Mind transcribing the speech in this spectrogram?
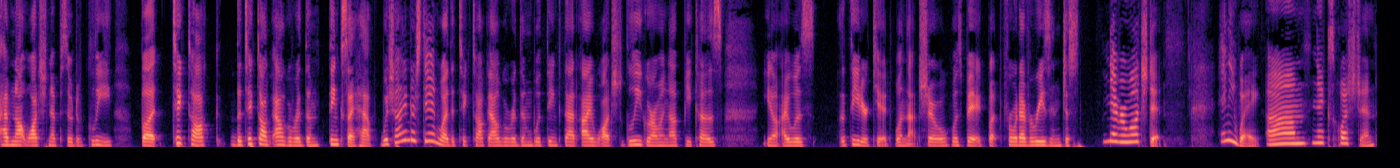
have not watched an episode of Glee, but TikTok, the TikTok algorithm thinks I have, which I understand why the TikTok algorithm would think that I watched Glee growing up because, you know, I was a theater kid when that show was big, but for whatever reason, just never watched it. Anyway, um, next question.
